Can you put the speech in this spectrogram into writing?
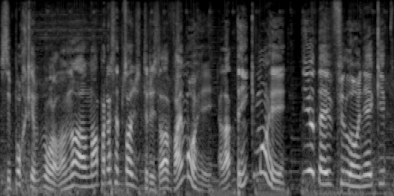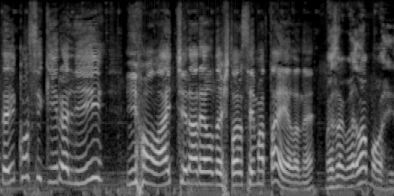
Se porque, pô, ela não, ela não aparece no episódio 3, ela vai morrer, ela tem que morrer. E o Dave Filoni e a equipe dele conseguiram ali enrolar e tirar ela da história sem matar ela, né? Mas agora ela morre.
